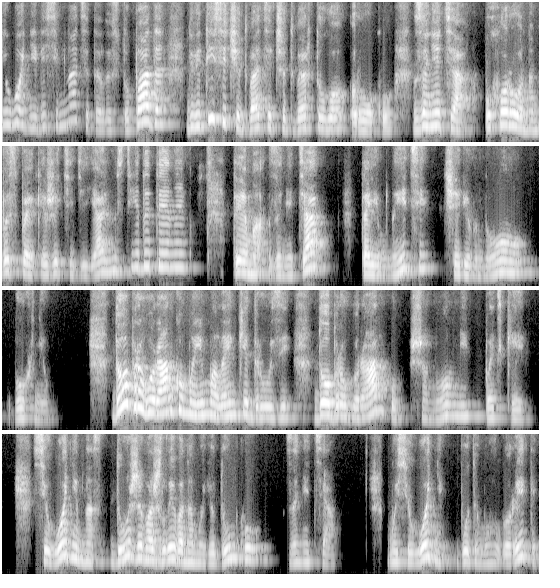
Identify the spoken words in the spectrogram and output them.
Сьогодні 18 листопада 2024 року. Заняття охорона безпеки життєдіяльності дитини. Тема заняття таємниці чарівного вогню. Доброго ранку, мої маленькі друзі! Доброго ранку, шановні батьки! Сьогодні в нас дуже важливе, на мою думку, заняття. Ми сьогодні будемо говорити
